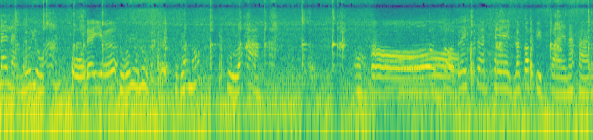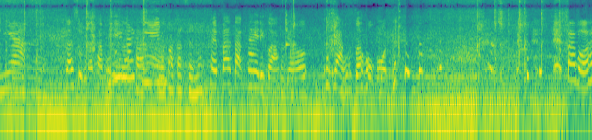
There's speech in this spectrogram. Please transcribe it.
ได้หลายมื้ออยู่อะโหได้เยอะถูกแล้วลูกถูกแล้วเนาะถูกแล้วค่ะอ๋อต่อด้วยเครื่องเทศแล้วก็ปิดไฟนะคะ เนี่ยล่าสุดมาทำเองแล้วค่ะแล้วก็ตัดเสร็จนะให้ป้าตักให้ดีกว่า เดี๋ยวทุกอย่างจะหกหมด ป้าบอกว่า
